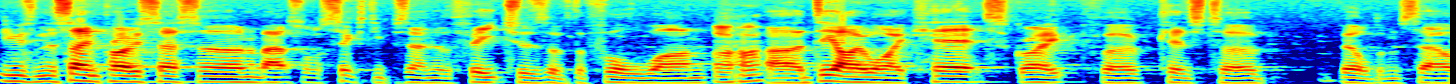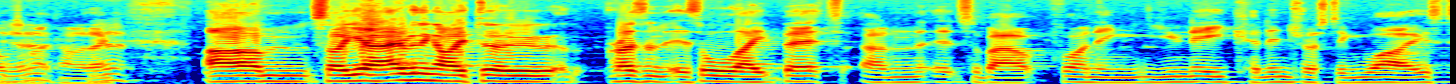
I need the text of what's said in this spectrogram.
using the same processor and about sort of sixty percent of the features of the full one. Uh-huh. Uh, DIY kits, great for kids to build themselves and that kind of thing. Um, so yeah, everything I do at present is all 8-bit, and it's about finding unique and interesting ways.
